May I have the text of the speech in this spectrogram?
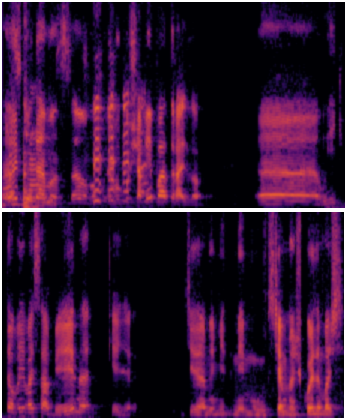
antes da mansão, eu vou, eu vou puxar bem pra trás, ó. Ah, o Henrique talvez vai saber, né? Que ele é- que é mesmo, mesmo assistir as mesmas coisas, mas.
